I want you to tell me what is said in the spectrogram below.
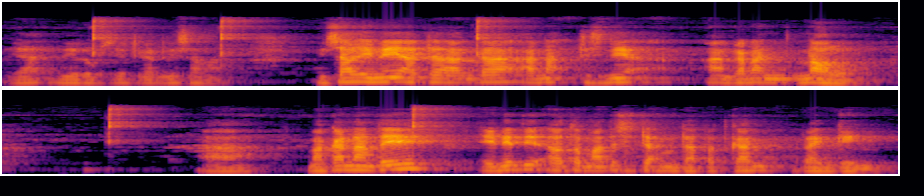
Ya ini rumusnya dengan ini sama. Misal ini ada angka anak di sini angka 0 nah, maka nanti ini otomatis tidak mendapatkan ranking.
